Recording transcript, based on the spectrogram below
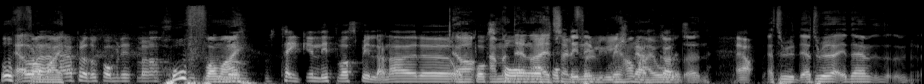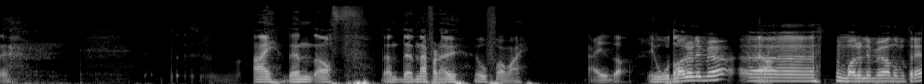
Uff Ja, meg. jeg prøvde å komme litt med Huffa meg. Tenke litt hva spillerne er uh, Ja, oppvokst ja, på. men den er selvfølgelig Han er jo liksom. Ja. Jeg tror, jeg tror det, det Nei, den Aff. Den, den er flau. Huffa meg. Nei da. Jo da. Mario Lemieux uh, Mario Lemieux er nummer tre.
